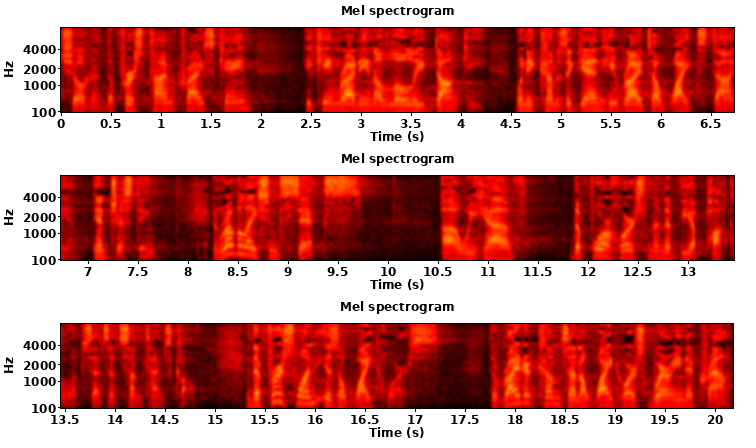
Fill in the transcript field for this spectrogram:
children. The first time Christ came, he came riding a lowly donkey. When he comes again, he rides a white stallion. Interesting. In Revelation 6, uh, we have the four horsemen of the apocalypse, as it's sometimes called. And the first one is a white horse. The rider comes on a white horse wearing a crown.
